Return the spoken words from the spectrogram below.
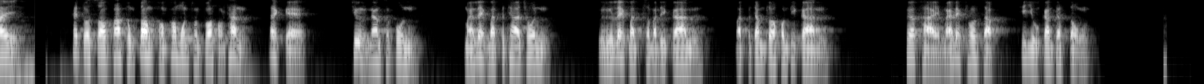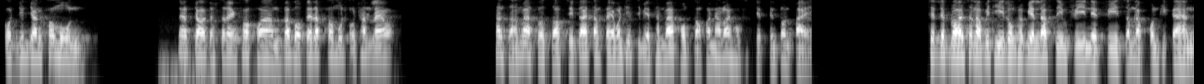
ให้ตรวจสอบความถูกต้องของข้อมูลส่วนตัวของท่าน ได้แก่ ชื่อนามสกุล หมายเลขบัตรประชาชน หรือเลขบัตรสวัสดิการ บัตรประจำตัวคนพิการ เครือข่ายหมายเลขโทรศัพท์ที่อยู่การจัดส่ง กดยืนยันข้อมูล หน้าจอจะแสดงข้อความระบบได้รับข้อมูลของท่านแล้ว ท่านสามารถตรวจสอบสิทธิ์ได้ตั้งแต่วันที่ 11 ธันวาคม 2567 เป็นต้นไป เสร็จเรียบร้อยสำหรับวิธีลงทะเบียนรับซิมฟรีเน็ตฟรีสำหรับคนพิการ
